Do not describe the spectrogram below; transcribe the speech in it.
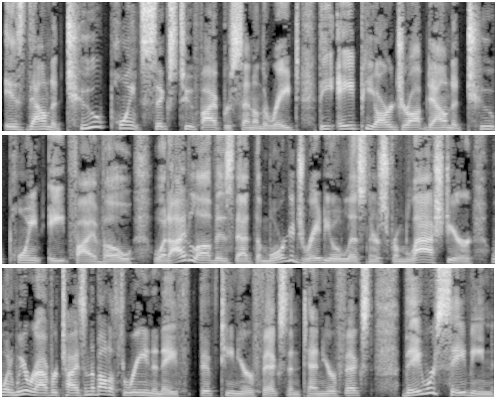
is down to 2.625% on the rate. The APR dropped down to 2.850. What I love is that the mortgage radio listeners from last year, when we were advertising about a three and an eighth 15 year fixed and 10 year fixed, they were saving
